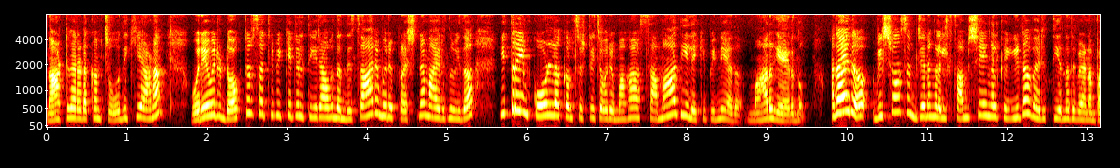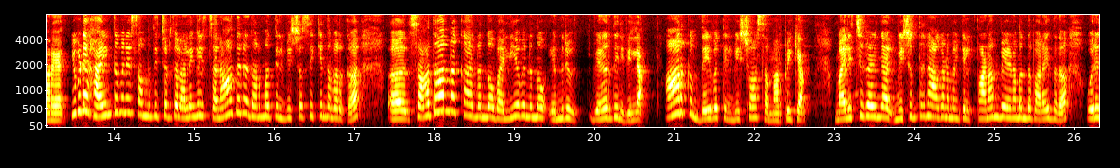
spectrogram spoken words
നാട്ടുകാരടക്കം ചോദിക്കുകയാണ്. ഒരേ ഒരു ഡോക്ടർ സർട്ടിഫിക്കറ്റിൽ തീരാവുന്ന നിസ്സാരം ഒരു പ്രശ്നമായിരുന്നു ഇത്. ഇത്രയും കോളിളക്കം സൃഷ്ടിച്ച ഒരു മഹാസമാധിയിലേക്ക് പിന്നെ അത് മാറുകയായിരുന്നു. അതായത് വിശ്വാസം ജനങ്ങളിൽ സംശയങ്ങൾക്ക് ഇടവരുത്തി എന്നത് വേണം പറയാൻ. ഇവിടെ ഹൈന്ദവനെ സംബന്ധിച്ചിടത്തോളം അല്ലെങ്കിൽ സനാതന ധർമ്മത്തിൽ വിശ്വസിക്കുന്നവർക്ക് സാധാരണക്കാരനെന്നോ വലിയവനെന്നോ എന്നൊരു വേർതിരിവില്ല. ആർക്കും ദൈവത്തിൽ വിശ്വാസം അർപ്പിക്കാം. മരിച്ചു കഴിഞ്ഞാൽ വിശുദ്ധനാകണമെങ്കിൽ പണം വേണമെന്ന് പറയുന്നത് ഒരു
